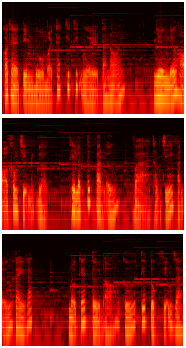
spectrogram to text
Có thể tìm đủ mọi cách kích thích người ta nói, nhưng nếu họ không chịu được được thì lập tức phản ứng và thậm chí phản ứng gay gắt. Nội kết từ đó cứ tiếp tục diễn ra.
